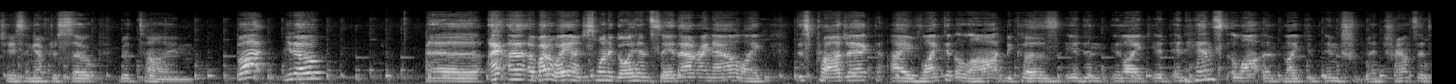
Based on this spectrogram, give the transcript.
chasing after soap, good time. But, you know, uh, I, I, by the way, I just want to go ahead and say that right now, like, this project, I've liked it a lot because it, it like, it enhanced a lot, uh, like, it entranced it,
